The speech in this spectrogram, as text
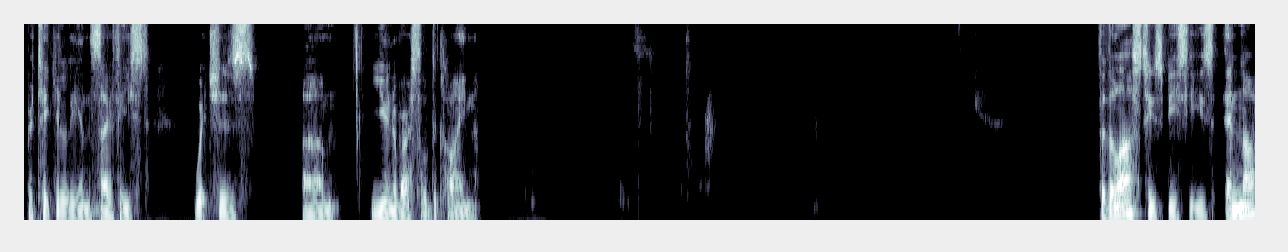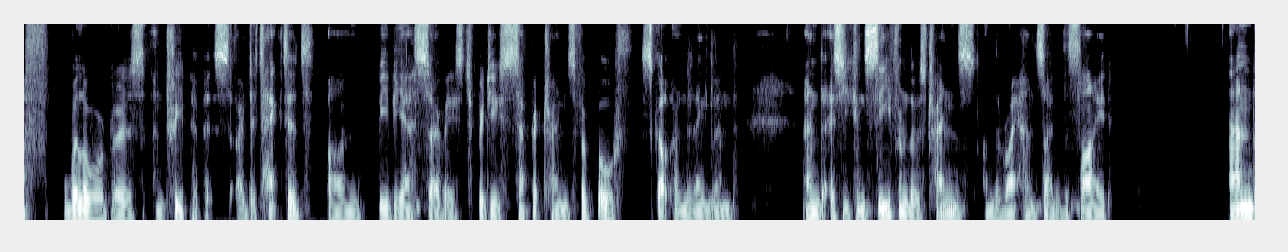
particularly in the southeast, which is um, universal decline. For the last two species, enough willow warblers and tree pipits are detected on BBS surveys to produce separate trends for both Scotland and England. And as you can see from those trends on the right-hand side of the slide, and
